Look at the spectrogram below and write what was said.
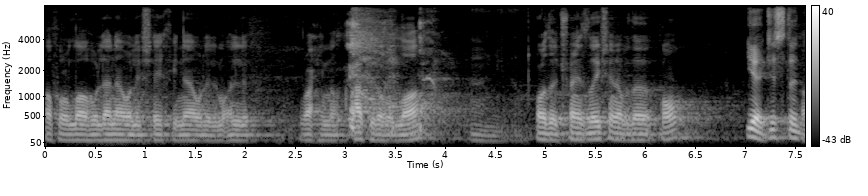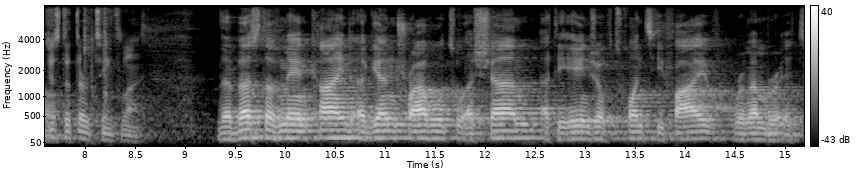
غفر الله لنا ولشيخنا وللمؤلف رحمه حفظه الله or the translation of the poem yeah, just the, just the 13th line. The best of mankind again traveled to Asham at the age of 25 remember it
